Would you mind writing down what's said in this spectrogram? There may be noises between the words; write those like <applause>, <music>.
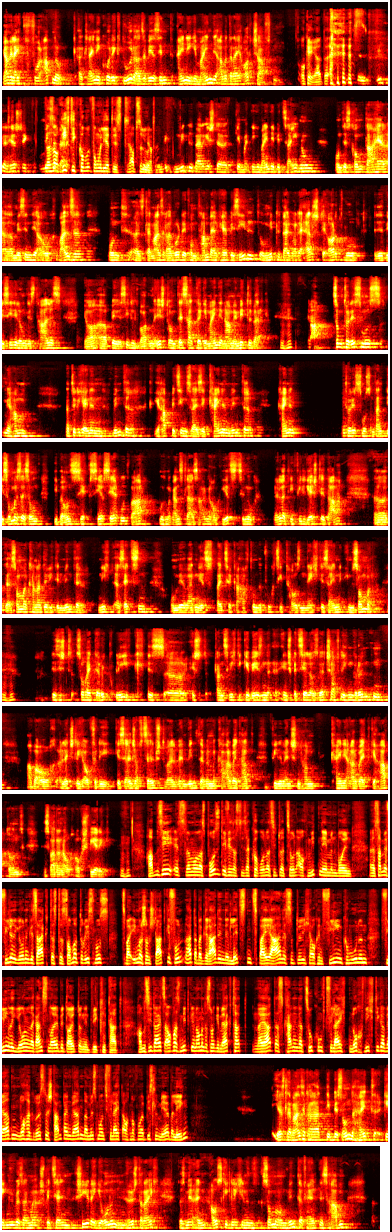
Ja, vielleicht vorab noch eine kleine Korrektur. Also wir sind eine Gemeinde, aber drei Ortschaften. Okay, ja. Da, das <laughs> dass auch richtig formuliert ist, absolut. Genau. Mittelberg ist der, die Gemeindebezeichnung und es kommt daher, äh, wir sind ja auch Walser und äh, das Kleinwalsertal wurde vom Tamberg her besiedelt und Mittelberg war der erste Ort, wo die Besiedelung des Tales ja, äh, besiedelt worden ist und deshalb der Gemeindename Mittelberg. Mhm. Ja, zum Tourismus. Wir haben natürlich einen Winter gehabt, beziehungsweise keinen Winter, keinen Tourismus und dann die Sommersaison, die bei uns sehr, sehr, sehr gut war, muss man ganz klar sagen. Auch jetzt sind noch relativ viele Gäste da. Äh, der Sommer kann natürlich den Winter nicht ersetzen und wir werden jetzt bei ca. 850.000 Nächte sein im Sommer. Mhm. Das ist soweit der Rückblick. Das äh, ist ganz wichtig gewesen, äh, speziell aus wirtschaftlichen Gründen aber auch letztlich auch für die Gesellschaft selbst, weil im Winter, wenn man keine Arbeit hat, viele Menschen haben keine Arbeit gehabt und das war dann auch, auch schwierig. Mhm. Haben Sie jetzt, wenn wir was Positives aus dieser Corona-Situation auch mitnehmen wollen, äh, es haben ja viele Regionen gesagt, dass der Sommertourismus zwar immer schon stattgefunden hat, aber gerade in den letzten zwei Jahren es natürlich auch in vielen Kommunen, vielen Regionen eine ganz neue Bedeutung entwickelt hat. Haben Sie da jetzt auch was mitgenommen, dass man gemerkt hat, naja, das kann in der Zukunft vielleicht noch wichtiger werden, noch ein größeres Standbein werden, da müssen wir uns vielleicht auch noch mal ein bisschen mehr überlegen? Erstler Walsertal hat die Besonderheit gegenüber, sagen wir, speziellen Skiregionen in Österreich, dass wir ein ausgeglichenes Sommer- und Winterverhältnis haben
